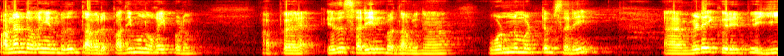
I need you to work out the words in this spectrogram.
பன்னெண்டு வகை என்பதும் தவறு பதிமூணு வகைப்படும். அப்போ எது சரின்னு பார்த்தோம் அப்படின்னா ஒன்று மட்டும் சரி விடை குறிப்பு இ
